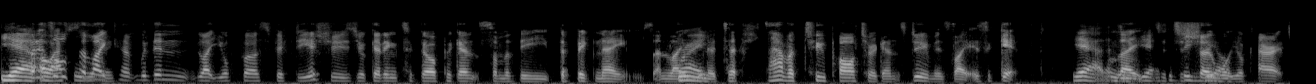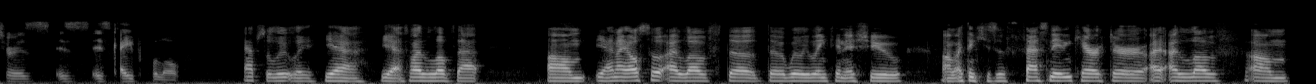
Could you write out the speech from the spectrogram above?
yeah. But it's oh, also absolutely. like uh, within like your first 50 issues, you're getting to go up against some of the the big names, and like Right. you know to to have a two-parter against Doom is like it's a gift, yeah, that's a- like yeah, to, to show deal. what your character is is is capable of. Absolutely. Yeah. Yeah. So I love that. Um, yeah, and I also I love the the Willie Lincoln issue. Um, I think he's a fascinating character. I, I love um,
